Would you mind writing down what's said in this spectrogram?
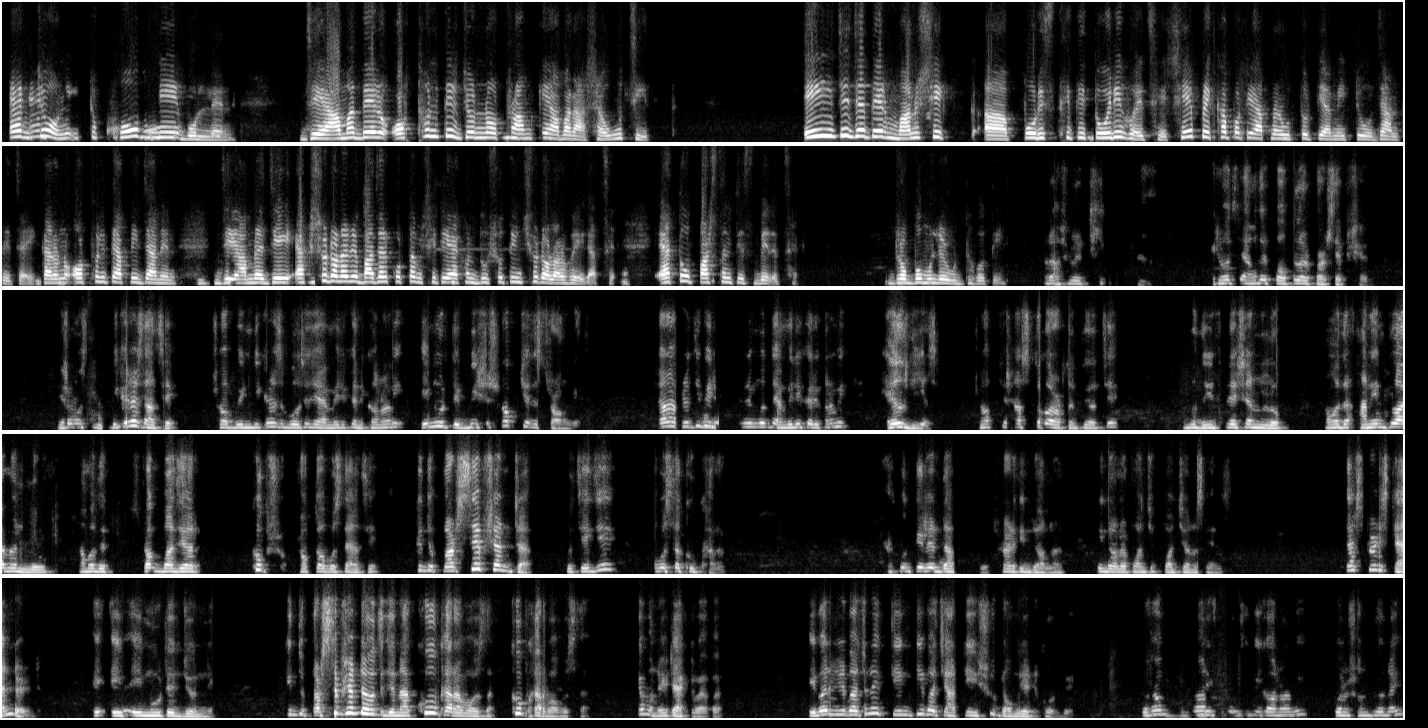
একজন একটু ক্ষোভ নিয়ে বললেন যে আমাদের অর্থনীতির জন্য ট্রাম্পকে আবার আসা উচিত। এই যে যাদের মানসিক পরিস্থিতি তৈরি হয়েছে সে প্রেক্ষাপটে আপনার উত্তরটি আমি একটু জানতে চাই। কারণ অর্থনীতি আপনি জানেন যে আমরা যে একশো ডলারে বাজার করতাম সেটি এখন দুশো তিনশো ডলার হয়ে গেছে। এত পার্সেন্টেজ বেড়েছে দ্রব্যমূল্যের ঊর্ধ্বগতি। আসলে ঠিক এটা হচ্ছে আমাদের পপুলার পারসেপশন যে সমস্ত ইন্ডিকেটার্স আছে সব ইন্ডিকেটার্স বলছে যে আমেরিকান ইকোনমি এই মুহূর্তে বিশ্বের সবচেয়ে স্ট্রংগেস্ট সারা পৃথিবীর মধ্যে আমেরিকার ইকোনমি হেলদি আছে সবচেয়ে স্বাস্থ্যকর অর্থনীতি হচ্ছে আমাদের ইনফ্লেশন লো আমাদের আনএমপ্লয়মেন্ট লো আমাদের স্টক বাজার খুব শক্ত অবস্থায় আছে। কিন্তু পারসেপশনটা হচ্ছে এই যে অবস্থা খুব খারাপ। এখন তেলের দাম সাড়ে তিন ডলার তিন ডলার পঞ্চান্ন সেন্ট দ্যাটস ভেরি স্ট্যান্ডার্ড এই এই মুহূর্তের জন্য। কিন্তু পারসেপশনটা হচ্ছে যে না, খুব খারাপ অবস্থা, খুব খারাপ অবস্থা। কেমন? এটা একটা ব্যাপার। এবার নির্বাচনে তিনটি বা চারটি ইস্যু ডমিনেট করবে। প্রথম ইকোনমি কোনো সন্দেহ নাই।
